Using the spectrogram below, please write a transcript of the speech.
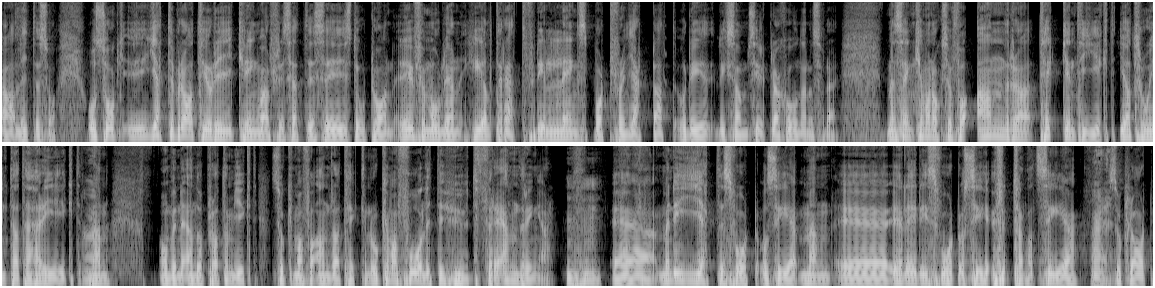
Ja, lite så. Och så jättebra teori kring varför det sätter sig i stortån. Det är förmodligen helt rätt, för det är längst bort från hjärtat och det är liksom cirkulationen och sådär. Men sen kan man också få andra tecken till gikt. Jag tror inte att det här är gikt, men om vi ändå pratar om gikt så kan man få andra tecken och då kan man få lite hudförändringar. Mhm. Eh, men det är jättesvårt att se, men, eh, eller det är svårt att se utan att se Nej. såklart.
